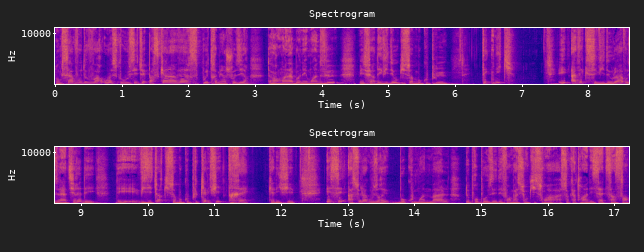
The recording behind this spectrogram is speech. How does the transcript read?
Donc c'est à vous de voir où est-ce que vous vous situez, parce qu'à l'inverse, vous pouvez très bien choisir d'avoir moins d'abonnés, moins de vues, mais de faire des vidéos qui soient beaucoup plus techniques. Et avec ces vidéos-là, vous allez attirer des, des visiteurs qui soient beaucoup plus qualifiés, très qualifiés. Et c'est à cela que vous aurez beaucoup moins de mal de proposer des formations qui seront à 197, 500,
